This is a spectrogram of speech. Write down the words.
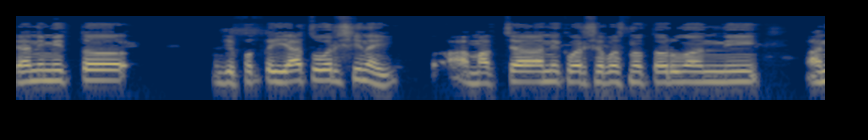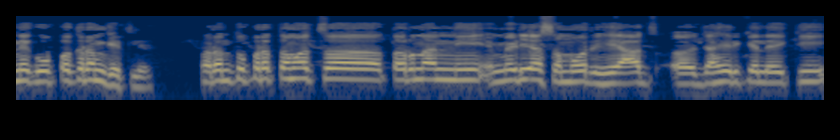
त्यानिमित्त म्हणजे फक्त याच वर्षी नाही मागच्या अनेक वर्षापासून तरुणांनी अनेक उपक्रम घेतले. परंतु प्रथमच तरुणांनी तरुणांनी मीडियासमोर हे आज जाहीर केले की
